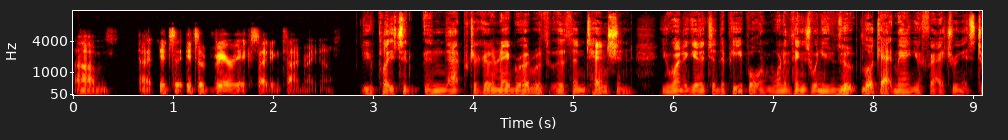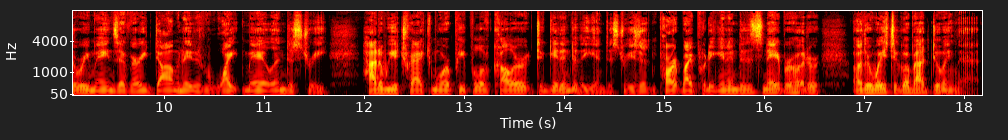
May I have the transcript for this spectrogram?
um, uh, it's a it's a very exciting time right now you placed it in that particular neighborhood with, with intention. You want to get it to the people. And one of the things when you look at manufacturing, it still remains a very dominated white male industry. How do we attract more people of color to get into the industry? Is it in part by putting it into this neighborhood or other ways to go about doing that?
